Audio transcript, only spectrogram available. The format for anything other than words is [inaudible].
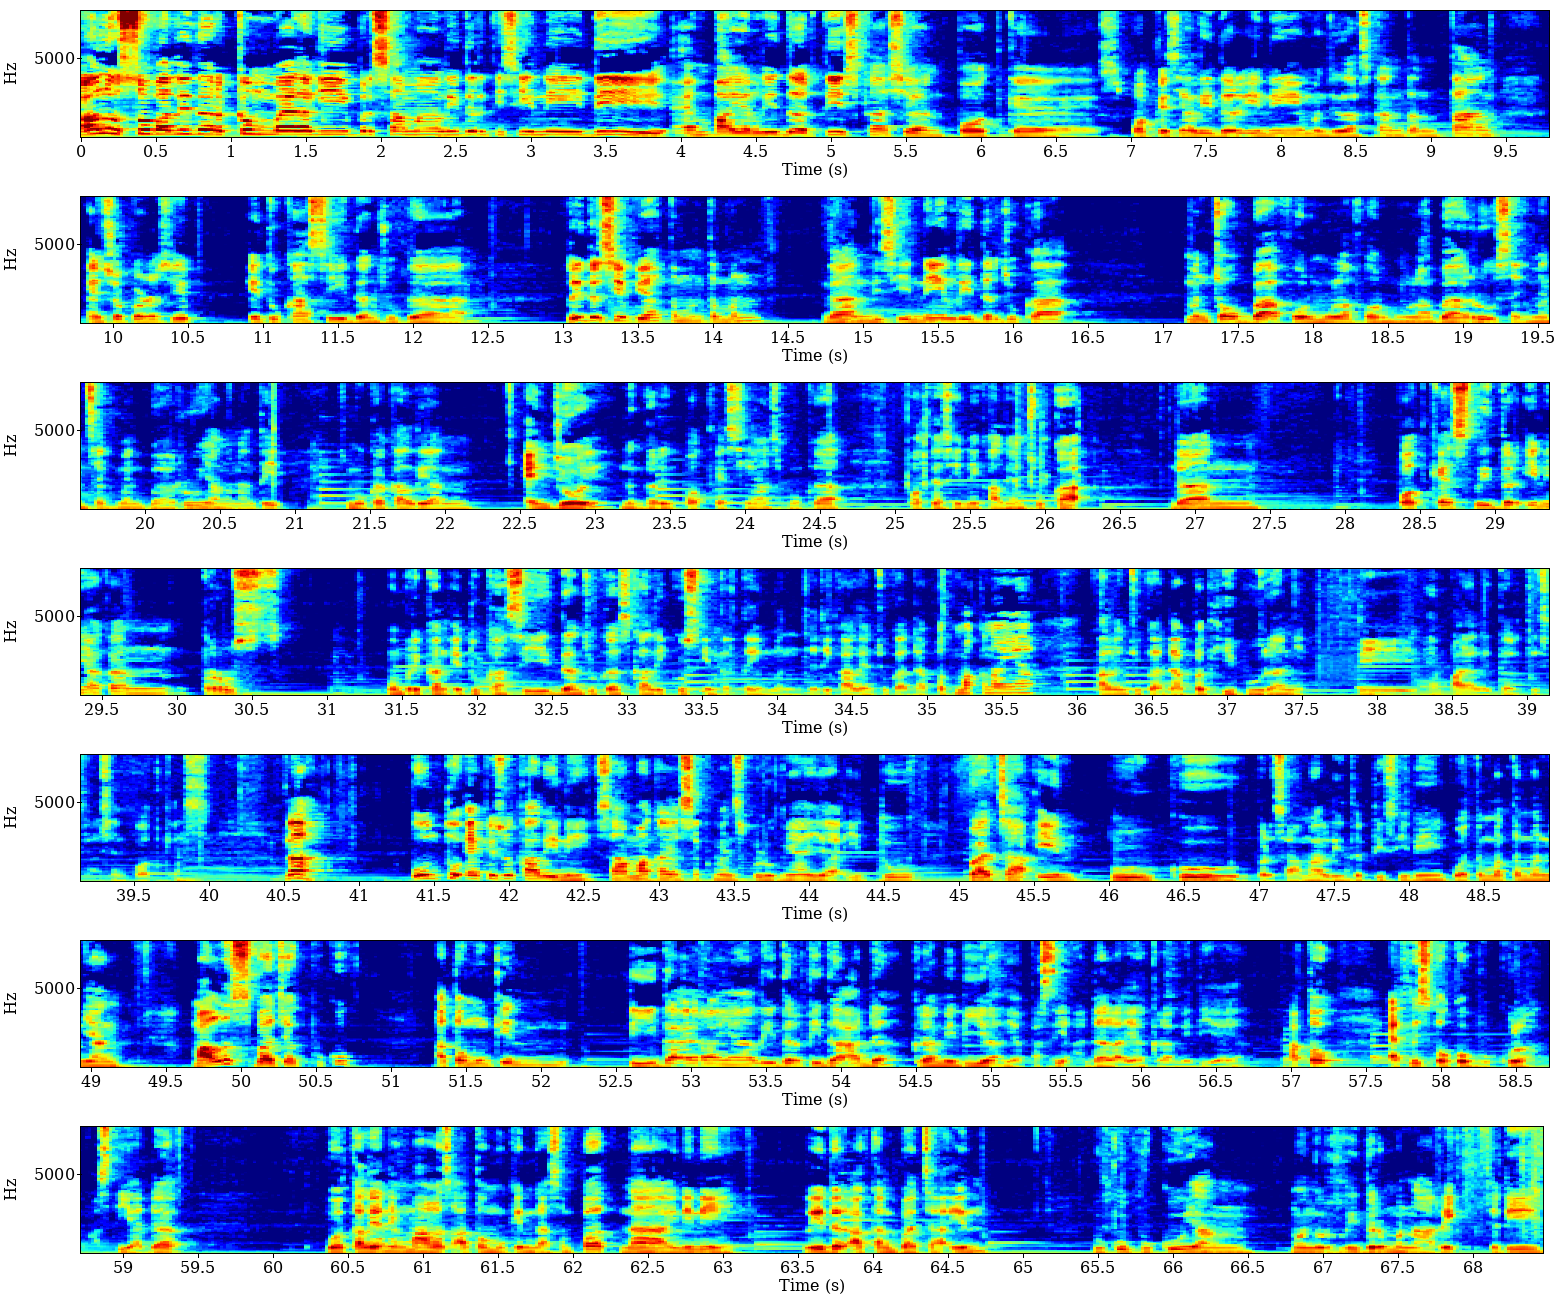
Halo sobat leader, kembali lagi bersama leader di sini di Empire Leader Discussion Podcast. Podcastnya leader ini menjelaskan tentang entrepreneurship, edukasi dan juga leadership ya teman-teman. Dan di sini leader juga mencoba formula-formula baru, segmen-segmen baru yang nanti semoga kalian enjoy dengerin podcastnya. Semoga podcast ini kalian suka dan podcast leader ini akan terus memberikan edukasi dan juga sekaligus entertainment. Jadi kalian juga dapat maknanya, kalian juga dapat hiburannya di Empire Leader Discussion Podcast. Nah, untuk episode kali ini sama kayak segmen sebelumnya yaitu bacain buku bersama leader di sini buat teman-teman yang males baca buku atau mungkin di daerahnya leader tidak ada Gramedia ya pasti ada lah ya Gramedia ya atau at least toko buku lah pasti ada. Buat kalian yang males atau mungkin nggak sempet nah ini nih. Leader akan bacain buku-buku yang menurut leader menarik. Jadi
